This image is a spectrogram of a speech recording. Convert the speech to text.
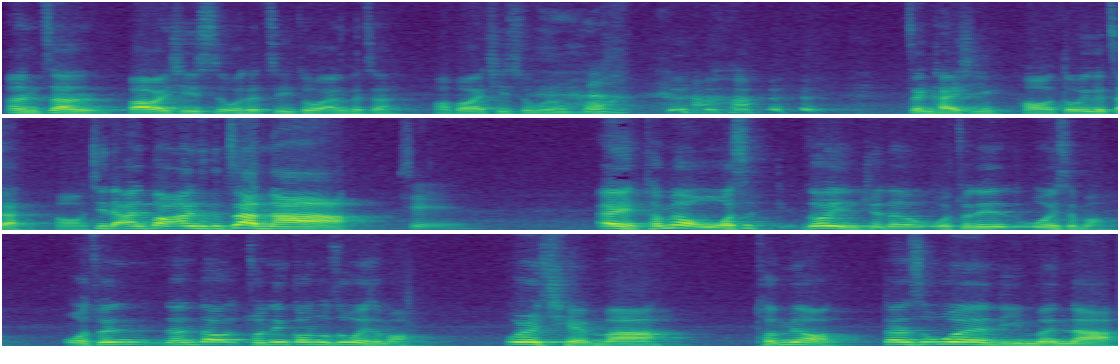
按赞八百七十，我再自己多按个赞啊，八百七十五了，好，真开心，好，多一个赞，好，记得按帮我按这个赞呐。是，哎，同有我是罗颖，觉得我昨天为什么？我昨天难道昨天工作是为什么？为了钱吗？同有，但是为了你们呐，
